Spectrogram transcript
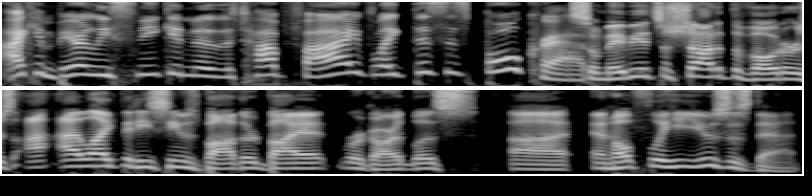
I can barely sneak into the top five. Like, this is bullcrap. So maybe it's a shot at the voters. I, I like that he seems bothered by it regardless. Uh, and hopefully he uses that.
